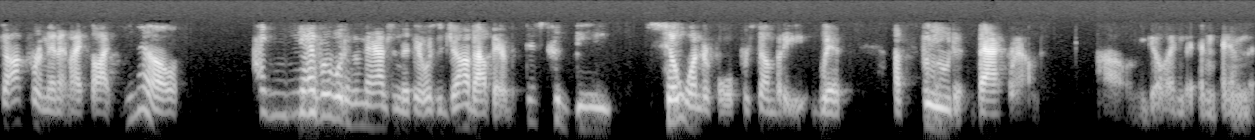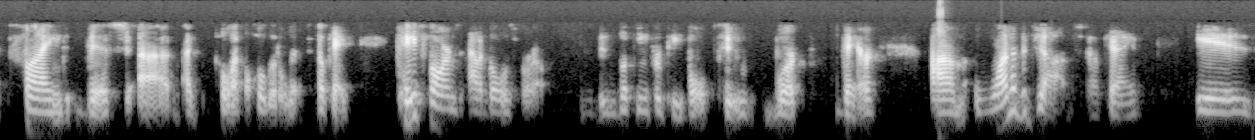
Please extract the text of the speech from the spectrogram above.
stopped for a minute and I thought, you know, I never would have imagined that there was a job out there, but this could be so wonderful for somebody with a food background. Uh, let me go and, and, and find this. Uh, I pull up a whole little list. Okay. Case Farms out of Goldsboro been looking for people to work there. Um, one of the jobs, okay, is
